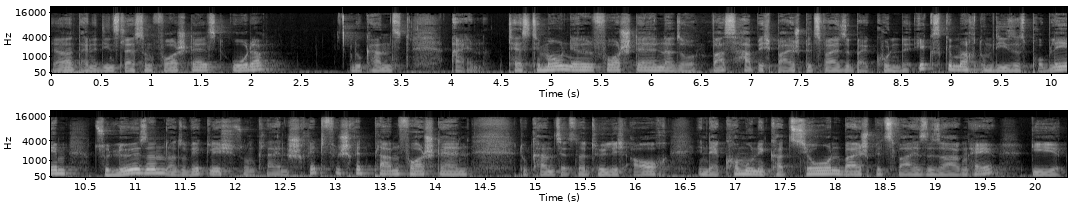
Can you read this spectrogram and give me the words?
ja, deine Dienstleistung vorstellst oder du kannst ein Testimonial vorstellen, also was habe ich beispielsweise bei Kunde X gemacht, um dieses Problem zu lösen, also wirklich so einen kleinen Schritt-für-Schritt-Plan vorstellen. Du kannst jetzt natürlich auch in der Kommunikation beispielsweise sagen, hey, die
